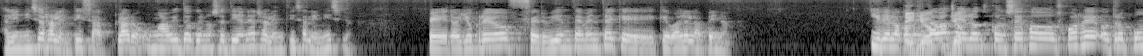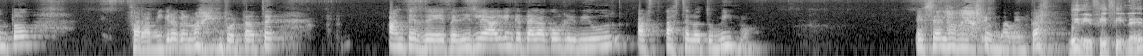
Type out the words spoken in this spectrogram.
al inicio ralentiza. Claro, un hábito que no se tiene ralentiza al inicio. Pero yo creo fervientemente que, vale la pena. Y de lo que comentabas de los consejos, Jorge, otro punto, para mí creo que el más importante, antes de pedirle a alguien que te haga co-reviews, háztelo tú mismo. Ese es lo veo fundamental. Muy difícil, ¿eh?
